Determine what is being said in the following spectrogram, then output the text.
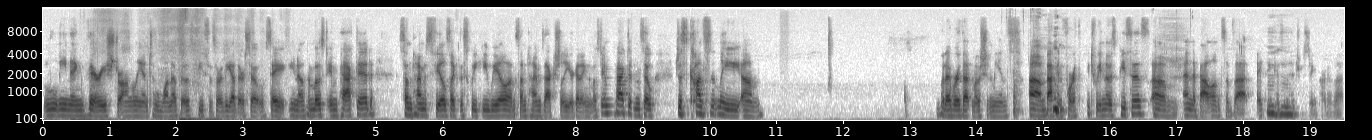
leaning very strongly into one of those pieces or the other. So say, you know, the most impacted sometimes feels like the squeaky wheel and sometimes actually you're getting the most impacted. And so just constantly um, whatever that motion means um, back and forth between those pieces um, and the balance of that i think mm-hmm. is an mm-hmm. interesting part of that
